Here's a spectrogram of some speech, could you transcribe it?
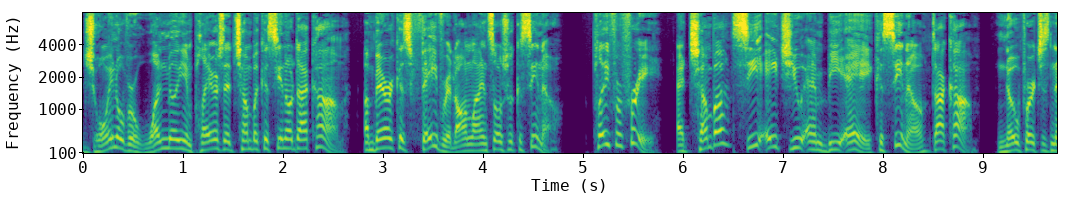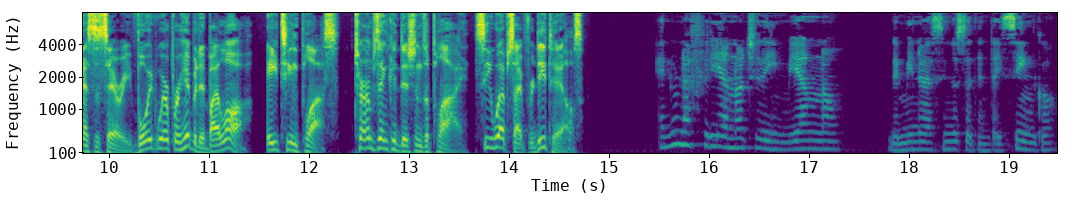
Join over 1 million players at ChumbaCasino.com, America's favorite online social casino. Play for free at ChumbaChumba Casino.com. No purchase necessary. Void where prohibited by law. 18 plus. Terms and conditions apply. See website for details. En una fría noche de invierno de 1975,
